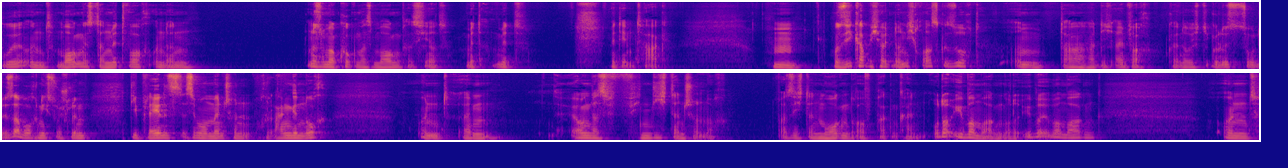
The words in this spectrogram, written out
cool. Und morgen ist dann Mittwoch und dann Müssen wir mal gucken, was morgen passiert mit, mit, mit dem Tag. Hm. Musik habe ich heute noch nicht rausgesucht. Um, ähm, da hatte ich einfach keine richtige Lust zu. Das ist aber auch nicht so schlimm. Die Playlist ist im Moment schon lang genug. Und ähm, irgendwas finde ich dann schon noch, was ich dann morgen draufpacken kann. Oder übermorgen oder überübermorgen. Und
